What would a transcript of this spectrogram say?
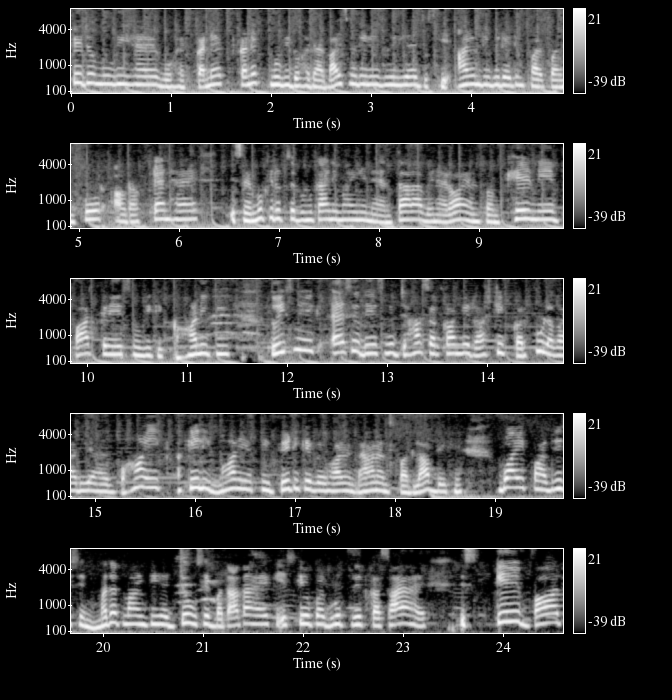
पे जो मूवी है, वो है कनेक्ट कनेक्ट मूवी 2022 में रिलीज़ हुई है, जिसकी आई रेटिंग 5.4 आउट ऑफ़ 10 है। इसमें मुख्य रूप से भूमिका निभाई है नयनतारा विनय रॉय, अनुपम खेर ने बात करें इस मूवी की कहानी की। तो इसमें एक ऐसे देश में जहाँ सरकार ने राष्ट्रीय कर्फ्यू लगा दिया है, वहाँ एक अकेली माँ ने अपनी बेटी के व्यवहार में भयानक बदलाव देखे वह एक पादरी से मदद मांगती है, जो उसे बताता है कि इसके ऊपर भूत प्रेत का साया है। इसके बाद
